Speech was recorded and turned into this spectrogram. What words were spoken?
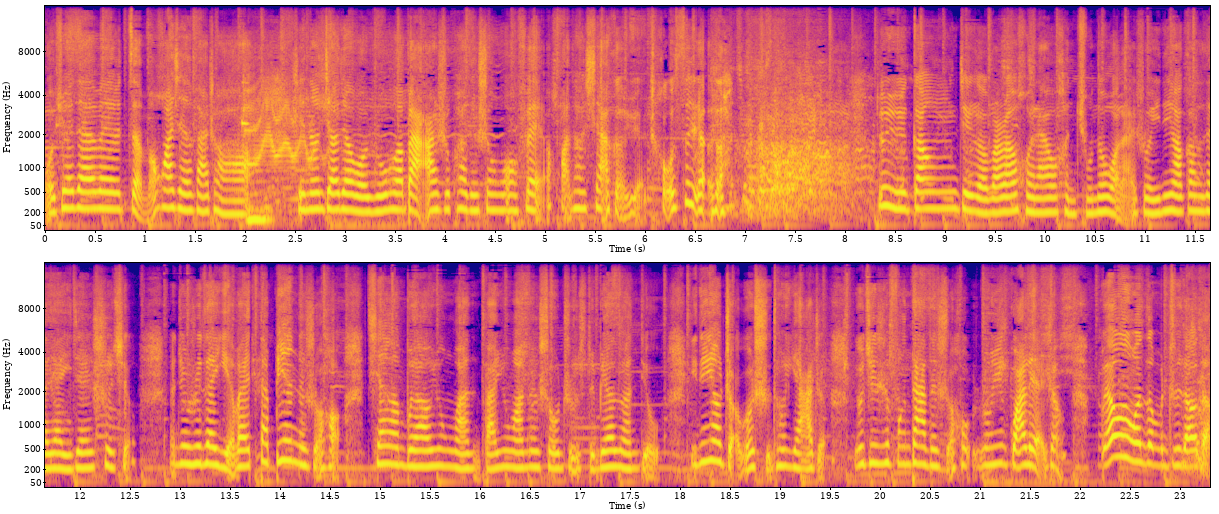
我却在为怎么花钱发愁。谁能教教我如何把二十块的生活费花到下个月？愁死人了。对于刚这个玩完回来我很穷的我来说，一定要告诉大家一件事情，那就是在野外大便的时候，千万不要用完把用完的手指随便乱丢，一定要找个石头压着，尤其是风大的时候，容易刮脸上。不要问我怎么知道的。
